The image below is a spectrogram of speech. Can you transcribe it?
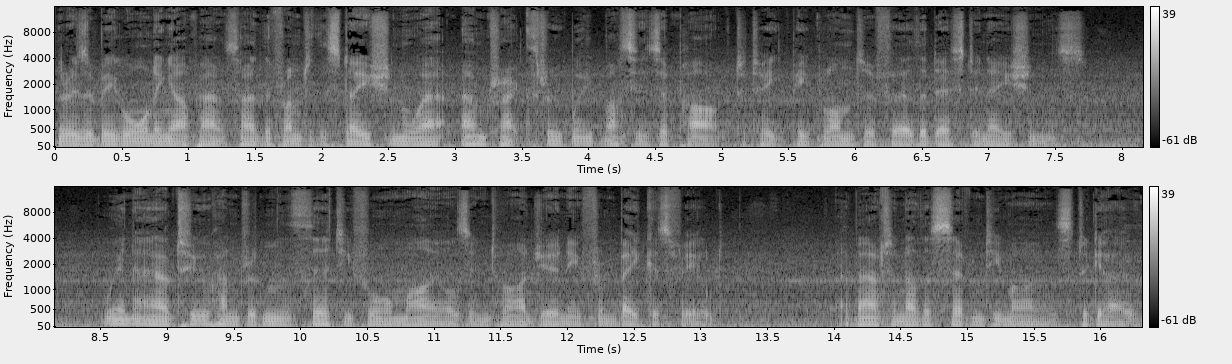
There is a big awning up outside the front of the station where Amtrak Thruway buses are parked to take people on to further destinations. We're now 234 miles into our journey from Bakersfield, about another 70 miles to go.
